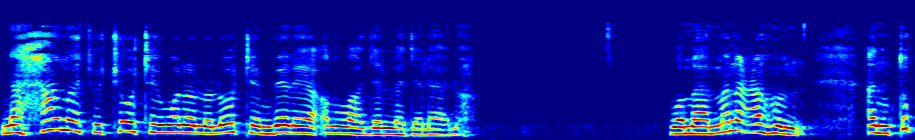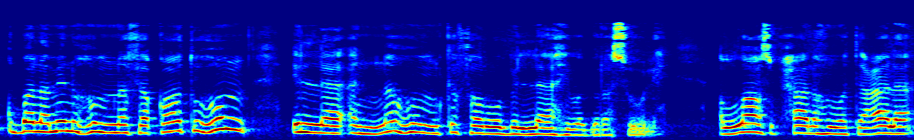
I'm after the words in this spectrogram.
na hana chochote wala lolote mbele ya Allah jalla jalaluhu. وما منعهم أن تقبل منهم نفقاتهم إلا أنهم كفروا بالله وبرسوله الله سبحانه وتعالى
